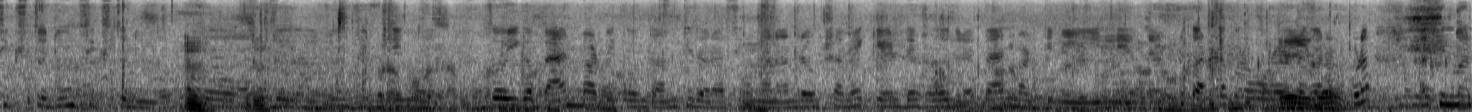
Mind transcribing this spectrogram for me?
ಸಿಕ್ಸ್ತ್ ಜೂನ್ ಸಿಕ್ಸ್ತ್ ನಿಮ್ಮದು ಸೊ ಈಗ ಬ್ಯಾನ್ ಮಾಡಬೇಕು ಅಂತ ಅಂತಿದ್ದಾರೆ ಆ ಸಿನಿಮಾನ. ಅಂದರೆ ಅವ್ರು ಕ್ಷಮೆ ಕೇಳದೆ ಹೋದರೆ ಬ್ಯಾನ್ ಮಾಡ್ತೀವಿ ಇಲ್ಲಿ ಅಂತ ಹೇಳ್ಬಿಟ್ಟು ಹೋರಾಟಗಾರರು ಕೂಡ ಆ ಸಿನಿಮಾನ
